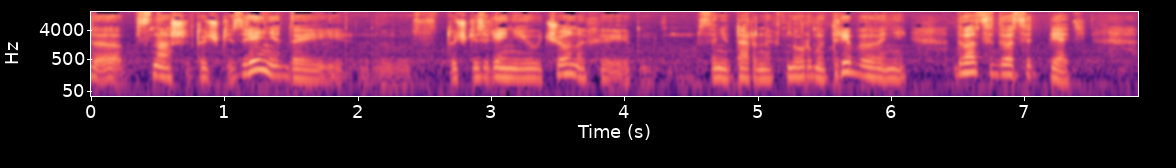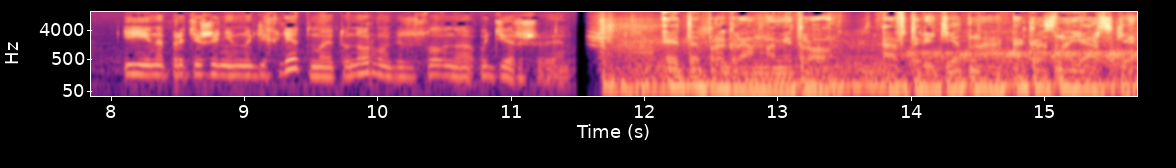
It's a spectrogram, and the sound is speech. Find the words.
э, с нашей точки зрения, да и с точки зрения ученых и санитарных норм и требований 2025. И на протяжении многих лет мы эту норму, безусловно, удерживаем. Это программа «Метро». Авторитетно о Красноярске.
